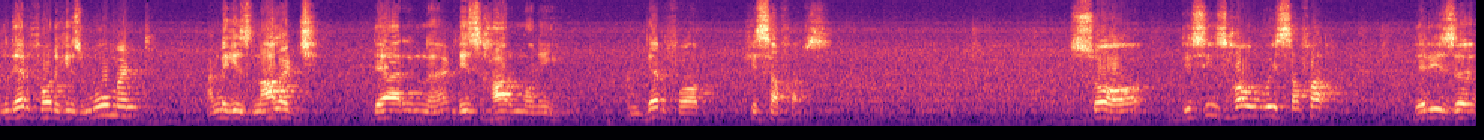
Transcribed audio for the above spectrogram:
and therefore his movement and his knowledge, they are in disharmony, and therefore he suffers. So, this is how we suffer. There is a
